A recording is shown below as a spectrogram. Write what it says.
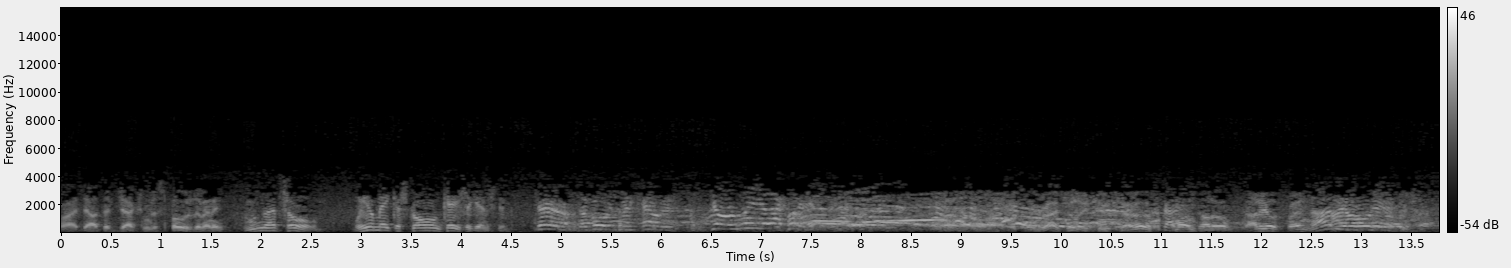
For I doubt that Jackson disposed of any. Mm, that's so. We'll make a strong case against him. Sheriff, the vote has been counted. You're reelected. Congratulate you, Sheriff. Come on, Tonto. Adios, friend. Adios.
